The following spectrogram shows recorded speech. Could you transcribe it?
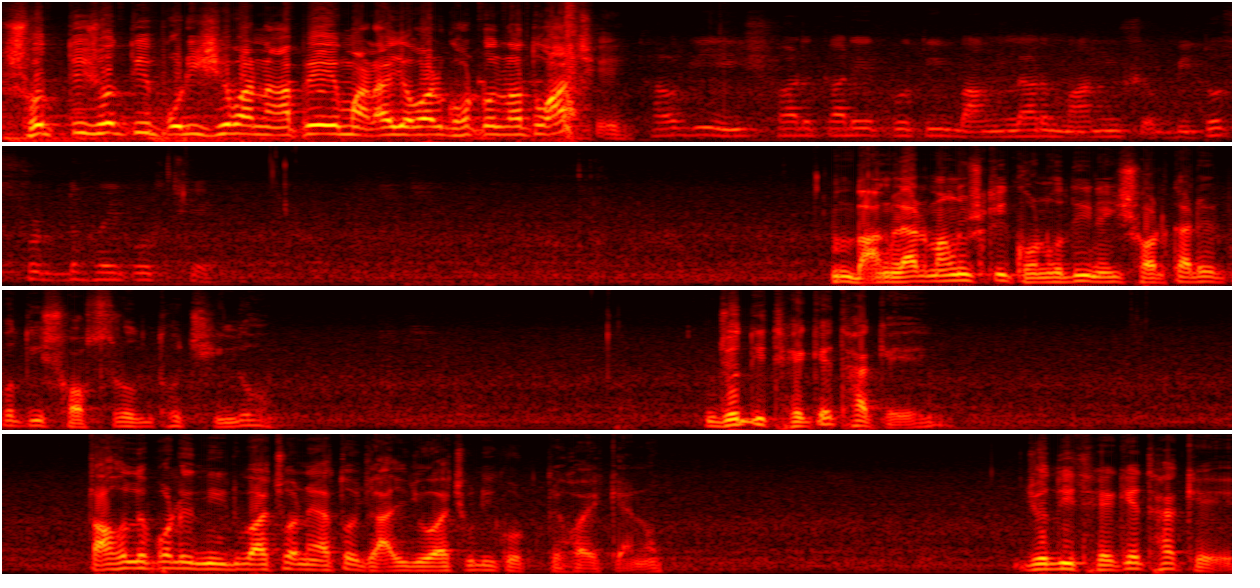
সত্যি সত্যি পরিষেবা না পেয়ে মারা যাওয়ার ঘটনা তো আছে। এই সরকারের প্রতি বাংলার মানুষ বীতশ্রদ্ধ হয়ে পড়ছে। বাংলার মানুষ কি কোনোদিন এই সরকারের প্রতি সশ্রদ্ধ ছিল? যদি থেকে থাকে, তাহলে পরে নির্বাচনে এত জাল জোয়াচুরি করতে হয় কেন? যদি থেকে থাকে,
